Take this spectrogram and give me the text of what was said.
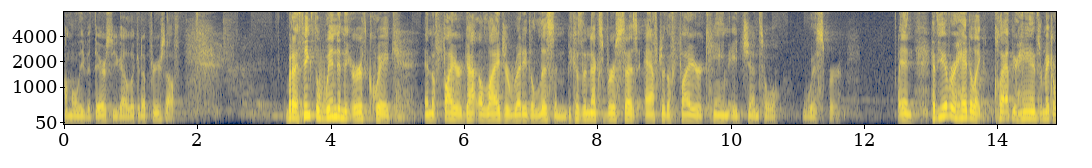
I'm going to leave it there, so you got to look it up for yourself. But I think the wind and the earthquake and the fire got Elijah ready to listen because the next verse says, After the fire came a gentle whisper. And have you ever had to like clap your hands or make a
